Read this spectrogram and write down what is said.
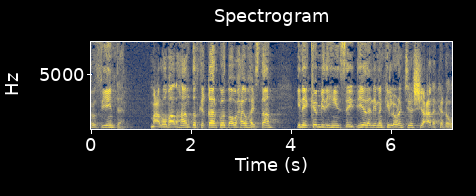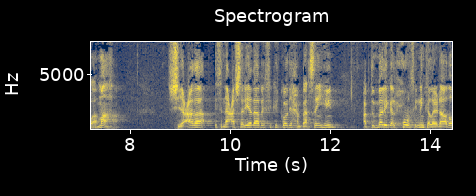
xuufiyiinta macluumaad ahaan dadka qaarkood baa waxay u haystaan inay ka mid yihiin zaydiyada nimankii la odhan jiray shiicada ka dhowaa. Ma aha. Shiicada itnaa cashariyada bay fikirkoodii xambaarsan yihiin. Cabdimelig alxuufi ninka la yidhaahdo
